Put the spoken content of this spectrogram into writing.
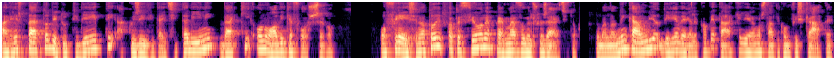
al rispetto di tutti i diritti acquisiti dai cittadini, vecchi o nuovi che fossero. Offrì ai senatori protezione per mezzo del suo esercito, domandando in cambio di riavere le proprietà che gli erano state confiscate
